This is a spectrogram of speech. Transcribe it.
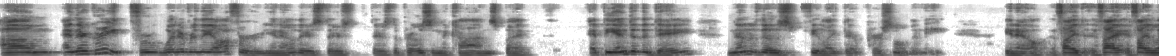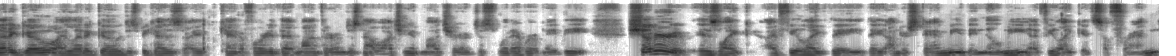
Um, and they're great for whatever they offer. You know, there's there's there's the pros and the cons, but at the end of the day, none of those feel like they're personal to me you know if i if i if i let it go i let it go just because i can't afford it that month or i'm just not watching it much or just whatever it may be shudder is like i feel like they they understand me they know me i feel like it's a friend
